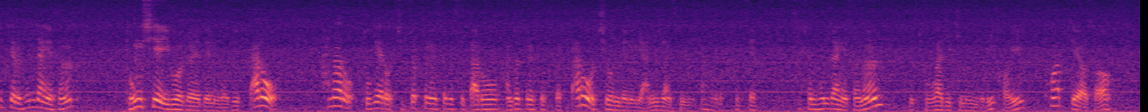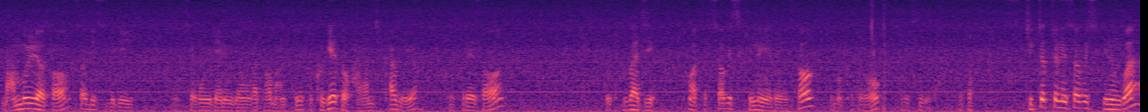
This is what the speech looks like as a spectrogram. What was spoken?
실제로 현장에서는 동시에 이루어져야 되는 거지 따로 하나로 두 개로 직접적인 서비스 따로 간접적인 서비스가 따로 지원되는 게 아니지 않습니까? 그래서 실제 실천 현장에서는 이 두 가지 기능들이 거의 통합되어서 맞물려서 서비스들이 제공이 되는 경우가 더 많고요. 또 그게 더 바람직하고요. 그래서 그 두 가지 통합적 서비스 기능에 대해서 한번 보도록 하겠습니다. 그래서 직접적인 서비스 기능과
